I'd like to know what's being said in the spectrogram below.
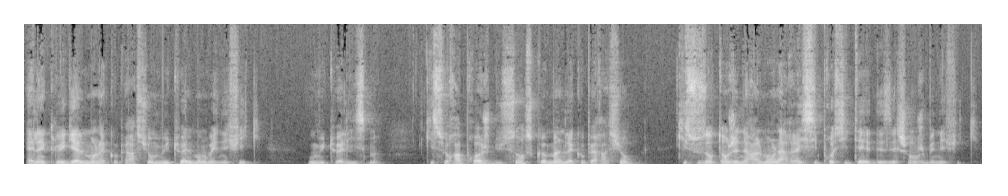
Elle inclut également la coopération mutuellement bénéfique, ou mutualisme, qui se rapproche du sens commun de la coopération, qui sous-entend généralement la réciprocité des échanges bénéfiques.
